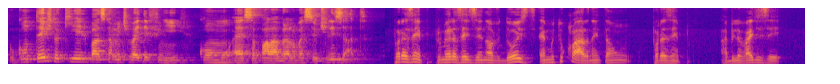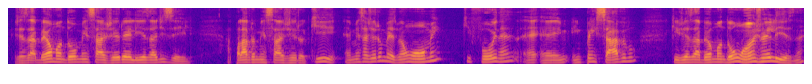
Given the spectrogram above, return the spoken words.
o contexto aqui, ele basicamente vai definir como essa palavra ela vai ser utilizada. Por exemplo, 1 Reis 19, 2 é muito claro, né? Então, por exemplo, a Bíblia vai dizer: Jezabel mandou o mensageiro Elias a dizer-lhe. A palavra mensageiro aqui é mensageiro mesmo, é um homem que foi, né? É, é impensável que Jezabel mandou um anjo a Elias, né?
